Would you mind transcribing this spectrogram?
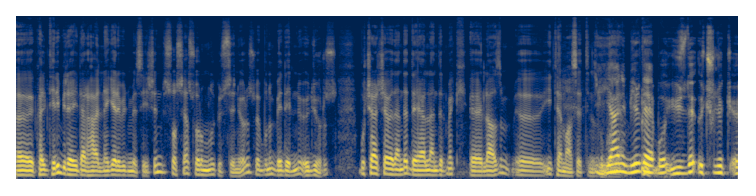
e, kaliteli bireyler haline gelebilmesi için bir sosyal sorumluluk üstleniyoruz ve bunun bedelini ödüyoruz. Bu çerçeveden de değerlendirmek e, lazım. E, iyi temas ettiniz bu. Yani bir de bu yüzde üçlük e,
